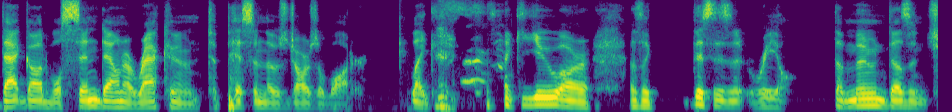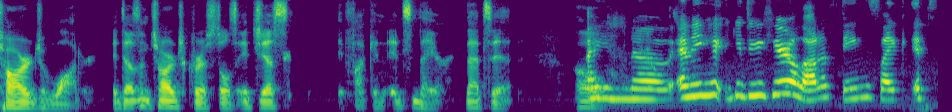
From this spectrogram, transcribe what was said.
that god will send down a raccoon to piss in those jars of water like like you are i was like this isn't real the moon doesn't charge water it doesn't charge crystals it just it fucking it's there that's it oh I know, and you, you do hear a lot of things like it's.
